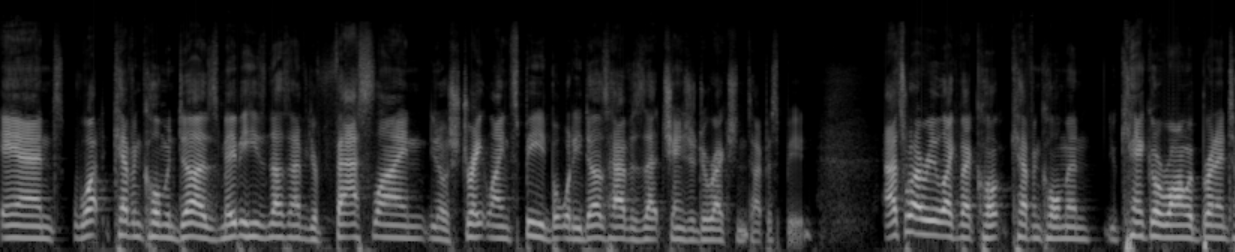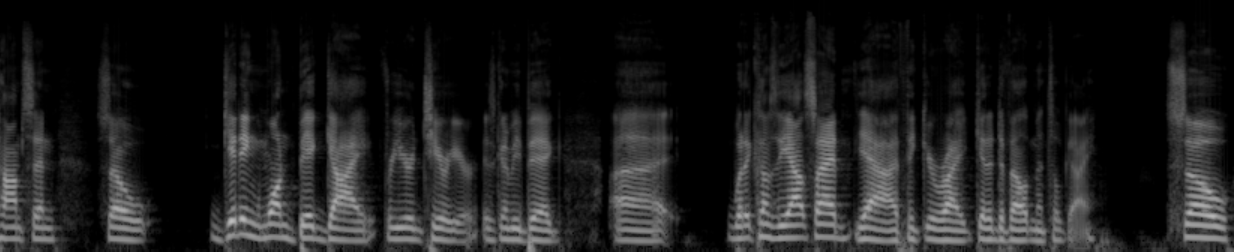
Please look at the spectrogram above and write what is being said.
And what Kevin Coleman does, maybe he doesn't have your fast line, you know, straight line speed, but what he does have is that change of direction type of speed. That's what I really like about Kevin Coleman. You can't go wrong with Brenen Thompson. So getting one big guy for your interior is going to be big. Uh, when it comes to the outside, yeah, I think you're right. Get a developmental guy. So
